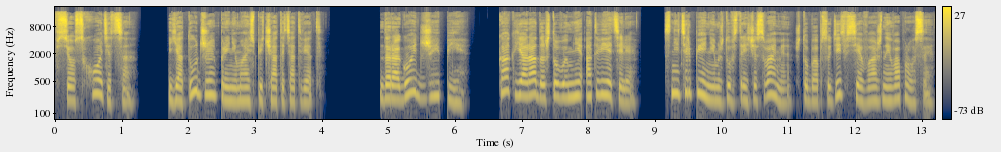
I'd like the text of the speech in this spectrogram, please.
Все сходится. Я тут же принимаюсь печатать ответ. Дорогой Джи-Пи, как я рада, что вы мне ответили. С нетерпением жду встречи с вами, чтобы обсудить все важные вопросы.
